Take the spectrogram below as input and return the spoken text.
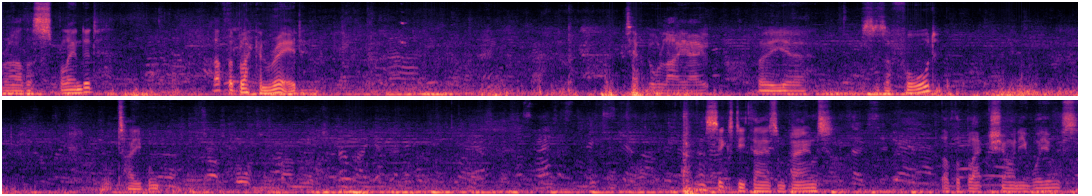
rather splendid. Love the black and red. Typical layout for uh, this is a Ford. Little table. That's sixty thousand pounds. Love the black shiny wheels.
